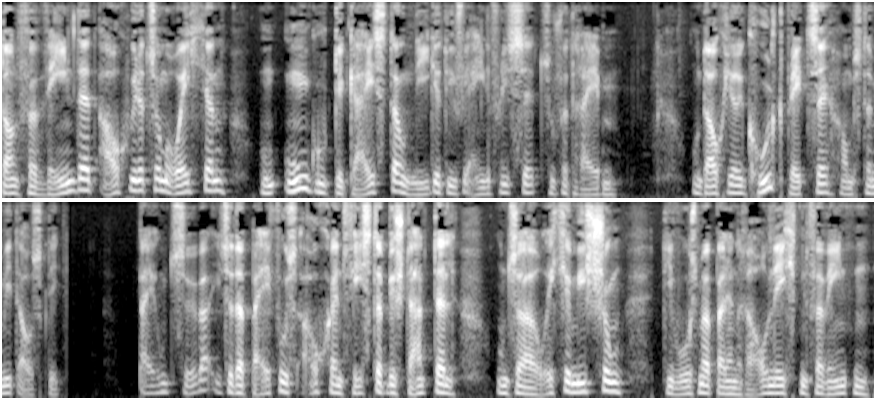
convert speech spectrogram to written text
dann verwendet, auch wieder zum Räuchern, um ungute Geister und negative Einflüsse zu vertreiben. Und auch ihre Kultplätze haben sie damit ausgelegt. Bei uns selber ist ja der Beifuß auch ein fester Bestandteil unserer Räuchermischung, die was wir bei den Rauhnächten verwenden,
